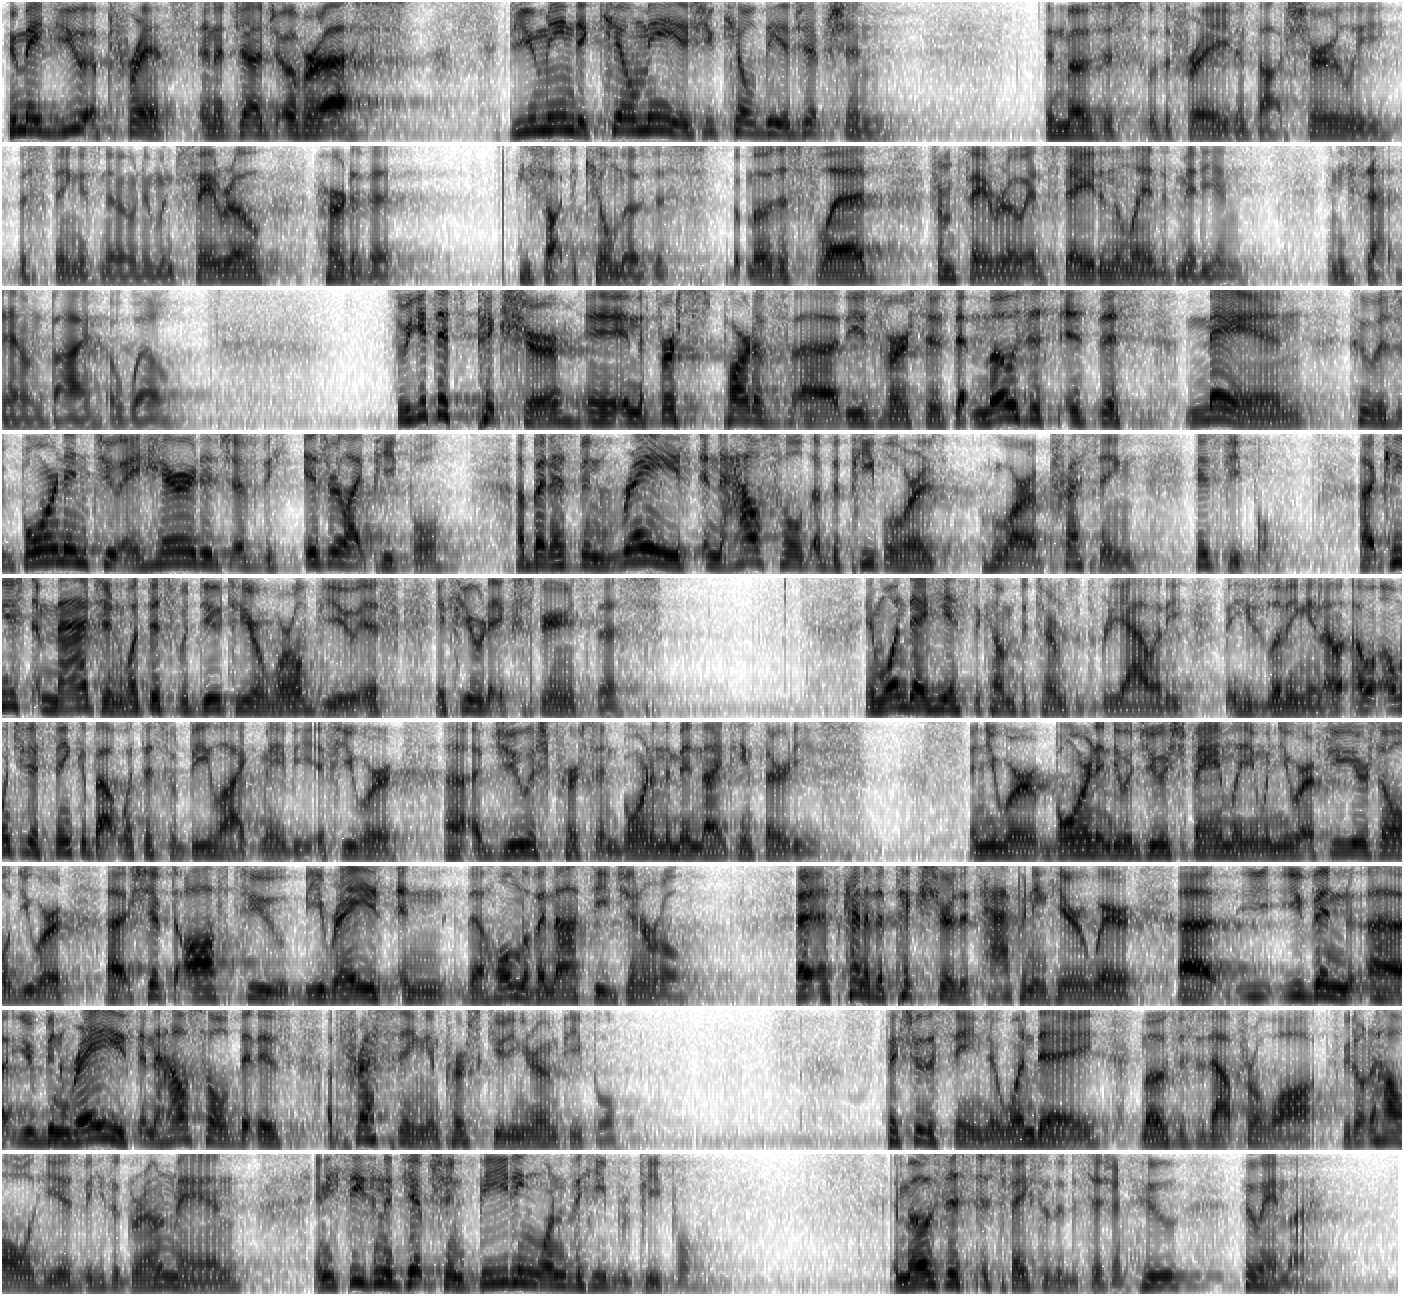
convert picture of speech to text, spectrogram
who made you a prince and a judge over us? Do you mean to kill me as you killed the Egyptian? Then Moses was afraid and thought, Surely this thing is known. And when Pharaoh heard of it, he sought to kill Moses. But Moses fled from Pharaoh and stayed in the land of Midian, and he sat down by a well. So we get this picture in the first part of uh, these verses that Moses is this man who was born into a heritage of the Israelite people uh, but has been raised in the household of the people who are, who are oppressing his people. Uh, can you just imagine what this would do to your worldview if, if you were to experience this? And one day he has to come to terms with the reality that he's living in. I, I, want you to think about what this would be like maybe if you were uh, a Jewish person born in the mid 1930s and you were born into a Jewish family, and when you were a few years old, you were uh, shipped off to be raised in the home of a Nazi general. That's kind of the picture that's happening here, where uh, you, have been, uh, you've been raised in a household that is oppressing and persecuting your own people. Picture the scene. You know, one day, Moses is out for a walk. We don't know how old he is, but he's a grown man, and he sees an Egyptian beating one of the Hebrew people. And Moses is faced with a decision Who, who am I?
